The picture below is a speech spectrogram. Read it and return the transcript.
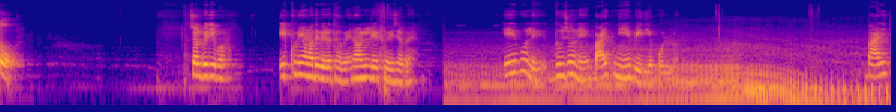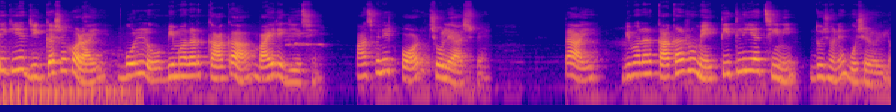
তো? চল বেরিয়ে পড়। এক্ষুনি আমাদের বেরোতে হবে, নাহলে লেট হয়ে যাবে। এই বলে দুজনে বাইক নিয়ে বেরিয়ে পড়ল। বাড়িতে গিয়ে জিজ্ঞাসা করায় বলল, বিমলার কাকা বাইরে গিয়েছে। পাঁচ মিনিট পর চলে আসবে। তাই বিমলার কাকার রুমে তিতলি আর চিনি দুজনে বসে রইল।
